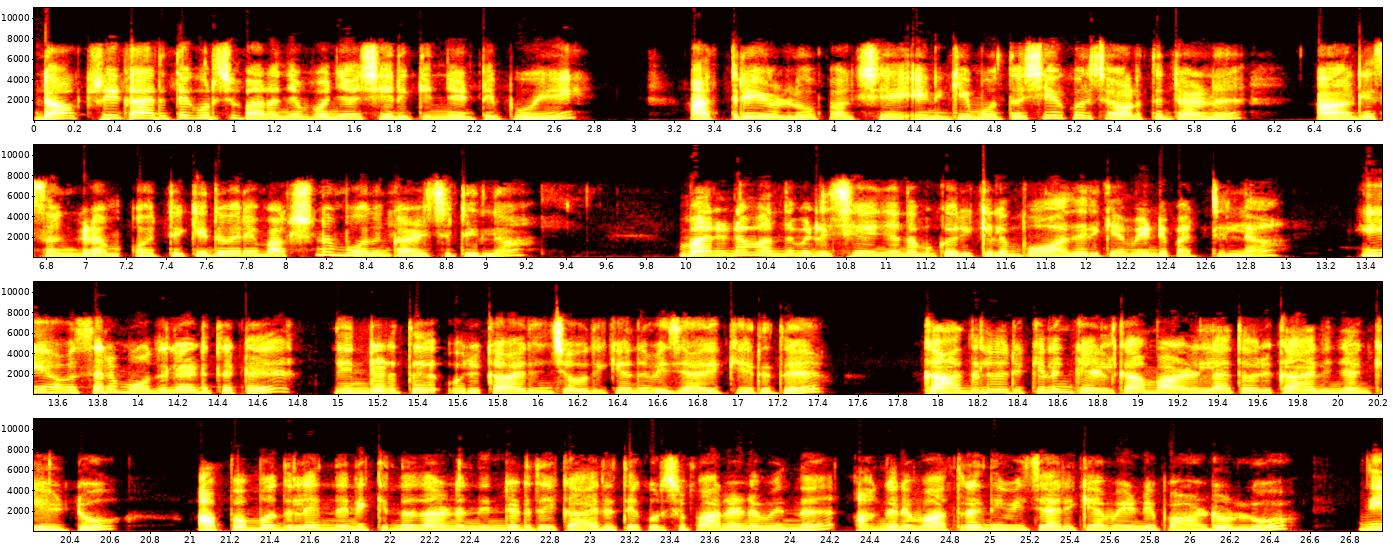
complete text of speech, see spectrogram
ഡോക്ടർ ഈ കാര്യത്തെക്കുറിച്ച് പറഞ്ഞപ്പോൾ ഞാൻ ശരിക്കും ഞെട്ടിപ്പോയി. അത്രയേ ഉള്ളൂ. പക്ഷേ എനിക്ക് മുത്തശ്ശിയെക്കുറിച്ച് ഓർത്തിട്ടാണ് ആകെ സങ്കടം. ഒറ്റയ്ക്ക് ഇതുവരെ ഭക്ഷണം പോലും കഴിച്ചിട്ടില്ല. മരണം വന്ന് വിളിച്ചു കഴിഞ്ഞാൽ നമുക്കൊരിക്കലും പോവാതിരിക്കാൻ വേണ്ടി പറ്റില്ല. ഈ അവസരം മുതലെടുത്തിട്ട് നിന്റെ അടുത്ത് ഒരു കാര്യം ചോദിക്കാന്ന് വിചാരിക്കരുത്. കാതിൽ ഒരിക്കലും കേൾക്കാൻ പാടില്ലാത്ത ഒരു കാര്യം ഞാൻ കേട്ടു. അപ്പം മുതലേ നനയ്ക്കുന്നതാണ് നിന്റെ അടുത്ത് ഈ കാര്യത്തെക്കുറിച്ച് പറയണമെന്ന്. അങ്ങനെ മാത്രമേ നീ വിചാരിക്കാൻ വേണ്ടി പാടുള്ളൂ. നീ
